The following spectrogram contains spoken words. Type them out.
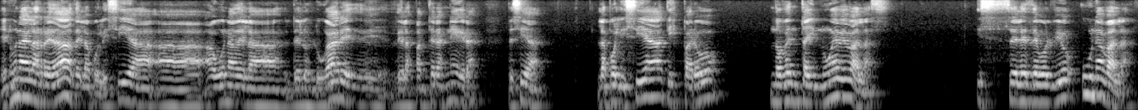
en una de las redadas de la policía a, a de, de los lugares de, de las Panteras Negras, decía, la policía disparó 99 balas y se les devolvió una bala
